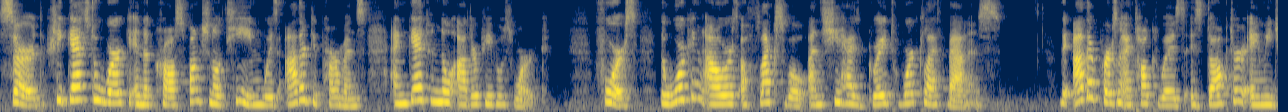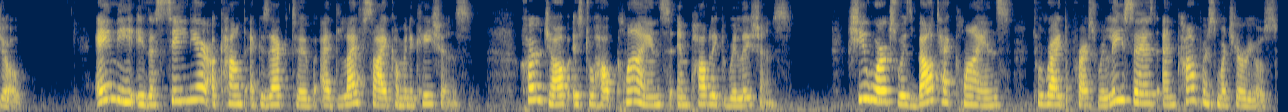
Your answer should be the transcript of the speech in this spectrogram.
Third, she gets to work in a cross-functional team with other departments and get to know other people's work. Fourth, the working hours are flexible and she has great work-life balance. The other person I talked with is Dr. Amy Zhou. Amy is a senior account executive at LifeSci Communications. Her job is to help clients in public relations. She works with biotech clients to write press releases and conference materials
